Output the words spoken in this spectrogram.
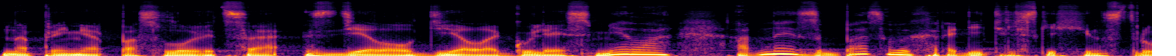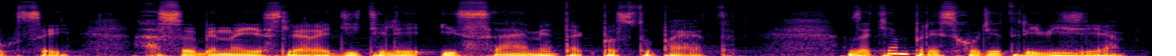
Например, пословица «сделал дело, гуляй смело» – одна из базовых родительских инструкций, особенно если родители и сами так поступают. Затем происходит ревизия –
